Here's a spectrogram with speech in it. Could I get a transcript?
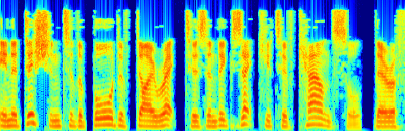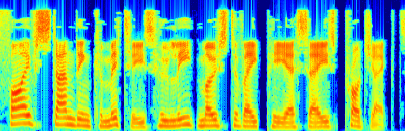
In addition to the Board of Directors and Executive Council, there are five standing committees who lead most of APSA's projects.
